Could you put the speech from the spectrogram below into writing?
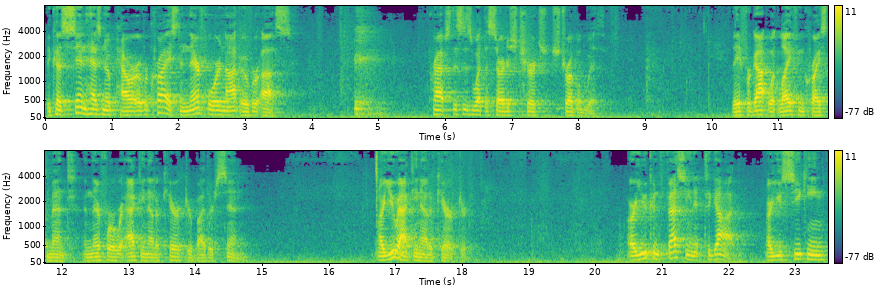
Because sin has no power over Christ and therefore not over us. Perhaps this is what the Sardis church struggled with. They forgot what life in Christ meant and therefore were acting out of character by their sin. Are you acting out of character? Are you confessing it to God? Are you seeking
